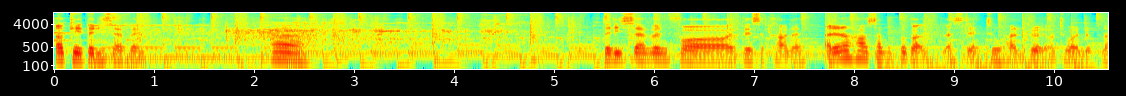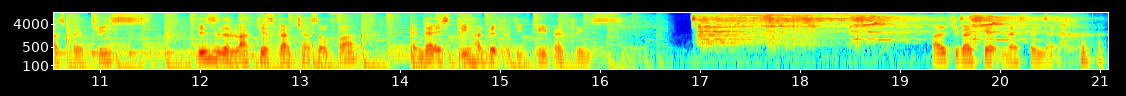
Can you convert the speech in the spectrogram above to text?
Okay, 37. Ah. 37 for this account eh? I don't know how some people got less than 200 or 200 plus batteries. This is the luckiest gacha so far and that is 333 batteries. How did you guys get less than that?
